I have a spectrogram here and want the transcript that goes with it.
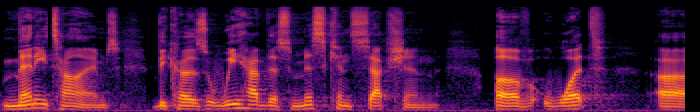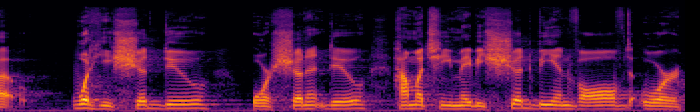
many times because we have this misconception of what, uh, what He should do or shouldn't do, how much He maybe should be involved or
